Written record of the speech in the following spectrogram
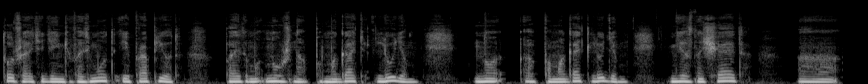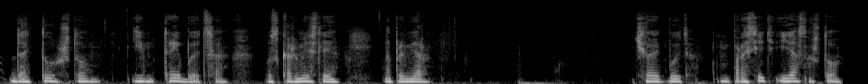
тут же эти деньги возьмут и пропьют. Поэтому нужно помогать людям, но э, помогать людям не означает э, дать то, что им требуется. Вот, скажем, если, например, человек будет просить, ясно, что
